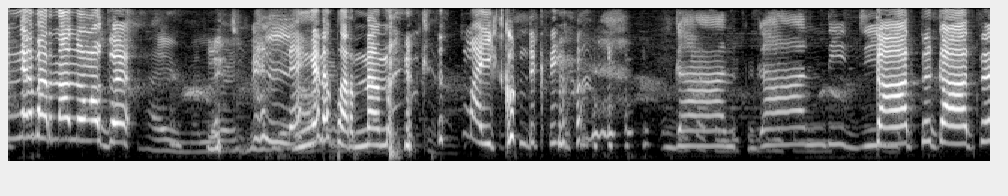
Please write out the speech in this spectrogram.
ഇങ്ങനെ പറഞ്ഞാ നിങ്ങൾക്ക്? ഇങ്ങനെ പറഞ്ഞാ മൈക്കൊണ്ട് ഗാന്ധിജി. കാത്ത് കാത്ത്.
